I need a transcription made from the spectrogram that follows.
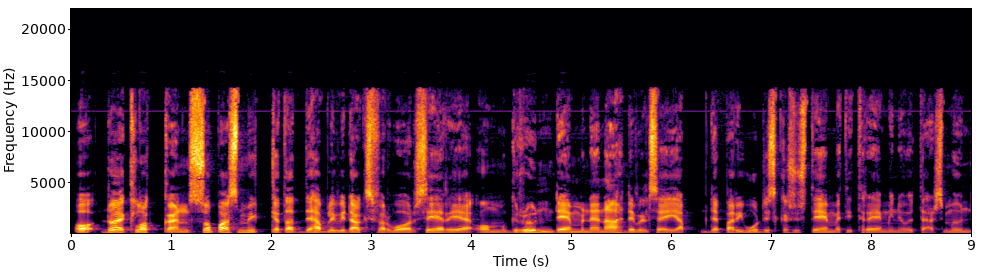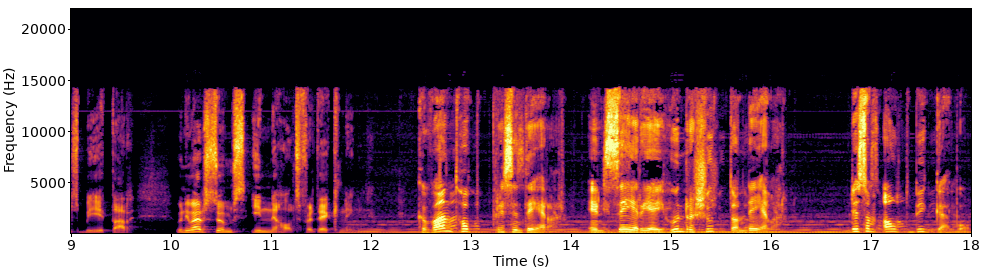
Och då är klockan så pass mycket att det har blivit dags för vår serie om grundämnena, det vill säga det periodiska systemet i tre minuters munsbitar. Universums innehållsförteckning. Kvanthopp presenterar en serie i 117 delar. Det som allt bygger på,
